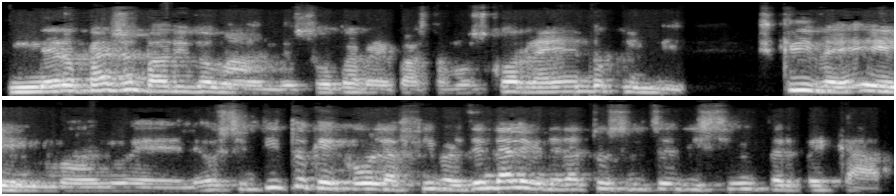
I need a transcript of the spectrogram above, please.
Mi ero perso un paio di domande sopra perché qua stavo scorrendo, quindi scrive Emanuele, ho sentito che con la fibra aziendale viene dato un servizio di SIM per backup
